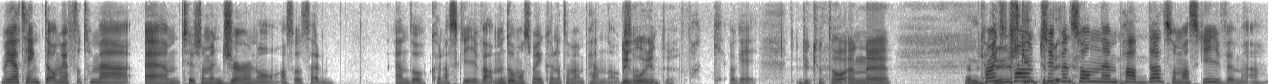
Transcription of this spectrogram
Men jag tänkte om jag får ta med ehm, typ som en journal, alltså så här, ändå kunna skriva. Men då måste man ju kunna ta med en penna också. Det går ju inte. Fuck, okej. Du kan ta en... eh, men Kan man inte ta ju en, typ en sån en paddad som man skriver med?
